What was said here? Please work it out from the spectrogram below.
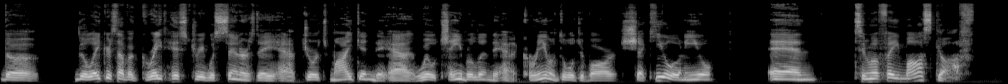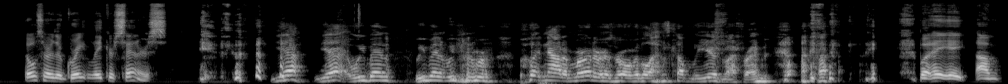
the the Lakers have a great history with centers. They have George Mikan, they had Wilt Chamberlain, they had Kareem Abdul-Jabbar, Shaquille O'Neal, and Timofey Mozgov. Those are the great Lakers centers." yeah, yeah, we've been we've been we've been putting out a murderers row over the last couple of years, my friend. but hey, hey, um,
